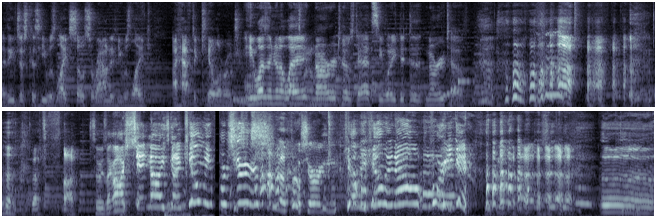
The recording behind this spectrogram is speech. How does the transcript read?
I think just because he was like so surrounded, he was like, I have to kill Orochimaru. He wasn't gonna let my only- Naruto's dad see what he did to Naruto. That's fucked. So he's like, "Oh shit, no, he's gonna kill me for sure! I'm gonna throw Shuriken. kill me, kill me now before he can." uh,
